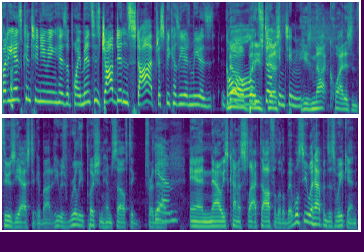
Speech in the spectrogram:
but he is continuing his appointments. His job didn't stop just because he didn't meet his goal. no, but it's he's still just, continuing. he's not quite as enthusiastic about it. He was really pushing himself to for that. Yeah. And now he's kind of slacked off a little bit. We'll see what happens this weekend.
